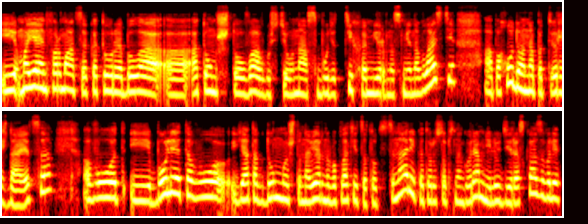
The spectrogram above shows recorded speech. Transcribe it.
и моя информация, которая была а, о том, что в августе у нас будет тихо-мирно смена власти, а, походу она подтверждается. Вот, и более того, я так думаю, что, наверное, воплотится тот сценарий, который, собственно говоря, мне люди рассказывали,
